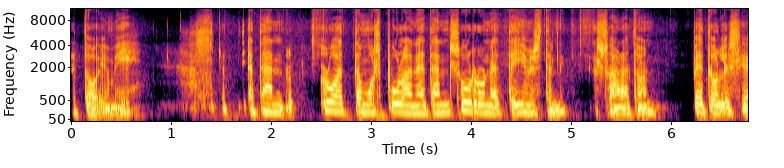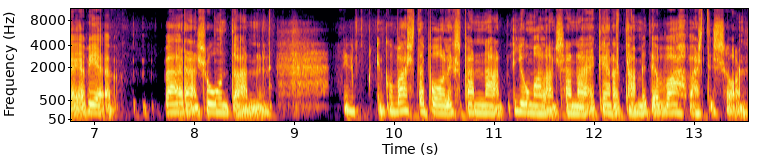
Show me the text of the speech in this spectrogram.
ja toimii. Ja tämän luottamuspulan ja tämän surun, että ihmisten sanat on petollisia ja vie väärään suuntaan, niin, niin, kuin vastapuoliksi pannaan Jumalan sana ja kerrotaan, miten vahvasti se on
